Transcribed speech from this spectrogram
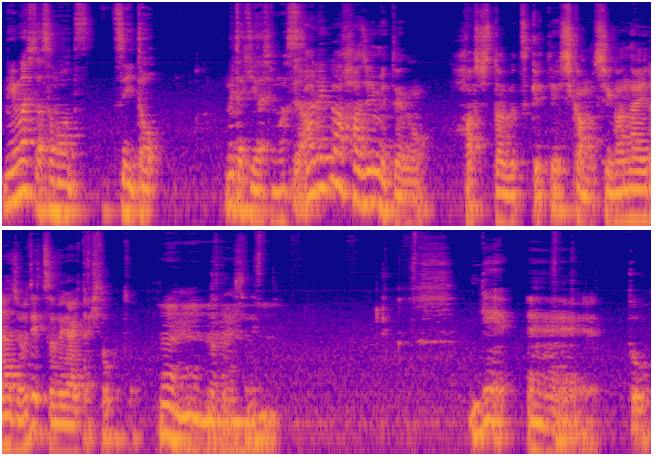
見ました、そのツイート。見た気がしまい。す。で、あれが初めてのハッシュタグつけて、しかもしがないラジオでつぶやいた一言。うんうんですねで、えーっと、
